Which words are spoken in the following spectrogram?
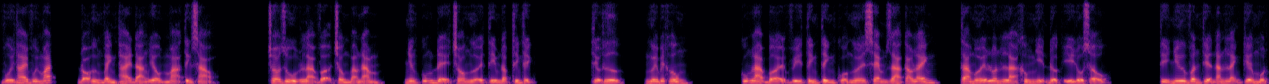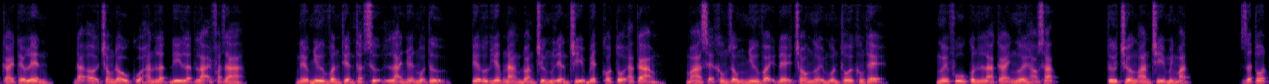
vui thai vui mắt đỏ ửng vành thai đáng yêu mà tinh xảo cho dù là vợ chồng bao năm nhưng cũng để cho người tim đập thình thịch tiểu thư ngươi biết không cũng là bởi vì tính tình của ngươi xem ra cao lãnh ta mới luôn là không nhịn được ý đồ xấu tỷ như vân thiện ăn lạnh kia một cái kêu lên đã ở trong đầu của hắn lật đi lật lại phát ra nếu như vân thiện thật sự là nhuyễn ngụy tử kia ước hiếp nàng đoán chừng liền chỉ biết có tội ác cảm mà sẽ không giống như vậy để cho người muốn thôi không thể ngươi phu quân là cái người háo sắc. Từ trường an chỉ mình mặt. Rất tốt.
